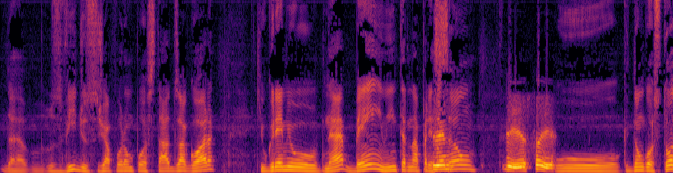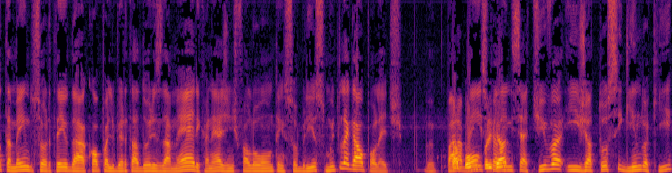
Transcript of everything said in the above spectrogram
da, os vídeos já foram postados agora, que o Grêmio, né, bem, o Inter na pressão. Isso aí. O que não gostou também do sorteio da Copa Libertadores da América, né? A gente falou ontem sobre isso. Muito legal, Paulette. Parabéns tá bom, pela iniciativa e já estou seguindo aqui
